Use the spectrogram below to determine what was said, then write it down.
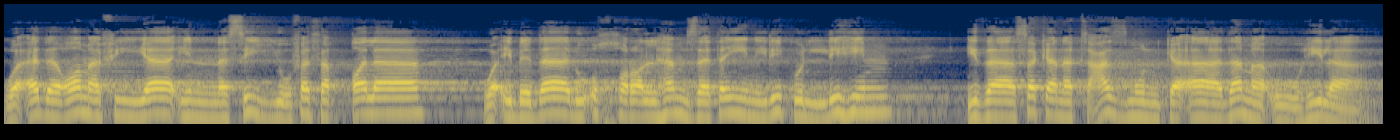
وأدغم في ياء النسي فثقلا وإبدال أخرى الهمزتين لكلهم إذا سكنت عزم كآدم أوهلا.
